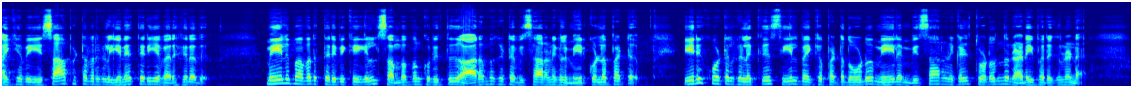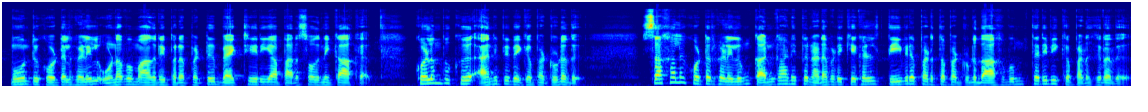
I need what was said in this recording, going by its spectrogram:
ஆகியவையை சாப்பிட்டவர்கள் என தெரிய வருகிறது. மேலும் அவர் தெரிவிக்கையில் சம்பவம் குறித்து ஆரம்பகட்ட விசாரணைகள் மேற்கொள்ளப்பட்டு இரு ஹோட்டல்களுக்கு சீல் வைக்கப்பட்டதோடு மேலும் விசாரணைகள் தொடர்ந்து நடைபெறுகின்றன. மூன்று ஹோட்டல்களில் உணவு மாதிரி பெறப்பட்டு பாக்டீரியா பரிசோதனைக்காக கொழும்புக்கு அனுப்பி வைக்கப்பட்டுள்ளது. சகல ஹோட்டல்களிலும் கண்காணிப்பு நடவடிக்கைகள் தீவிரப்படுத்தப்பட்டுள்ளதாகவும் தெரிவிக்கப்படுகிறது.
